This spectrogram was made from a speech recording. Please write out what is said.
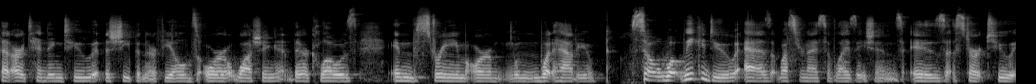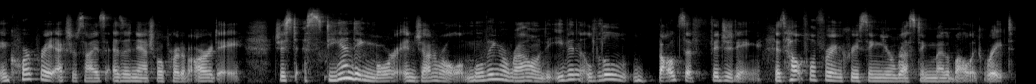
that are tending to the sheep in their fields or washing their clothes in the stream or what have you. So what we can do as westernized civilizations is start to incorporate exercise as a natural part of our day. Just standing more in general, moving around, even little bouts of fidgeting is helpful for increasing your resting metabolic rate.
